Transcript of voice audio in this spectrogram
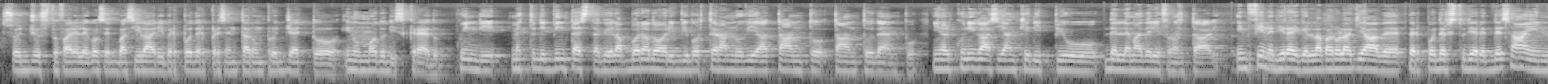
so giusto fare le cose basilari per poter presentare un progetto in un modo discreto. Quindi mettetevi in testa che i laboratori vi porteranno via tanto tanto tempo, in alcuni casi anche di più delle materie frontali. Infine direi che la parola chiave per poter studiare design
